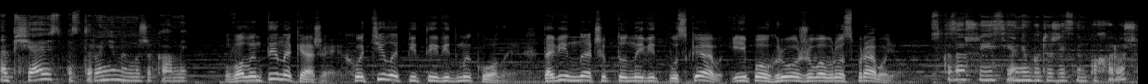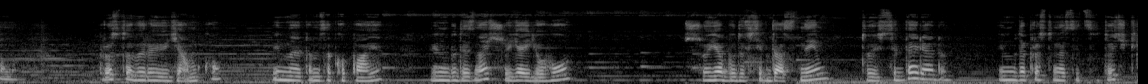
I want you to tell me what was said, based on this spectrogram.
общаюсь з посторонніми мужиками. Валентина каже, хотіла піти від Миколи, та він, начебто, не відпускав і погрожував розправою. Сказав, що якщо я не буду жити з ним по-хорошому, просто вирию ямку, він мене там закопає. Він буде знати, що я його, що я буду завжди з ним, тобто завжди рядом. Він буде просто носити цвіточки.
